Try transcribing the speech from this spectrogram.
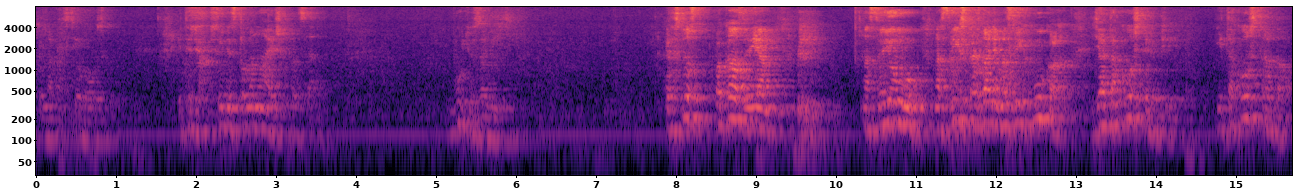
хто на Христі Господь. І ти сьогодні споминаєш про це. Будь у завіті. Христос показує на, своєму, на своїх стражданнях, на своїх муках, я також терпів і також страдав.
